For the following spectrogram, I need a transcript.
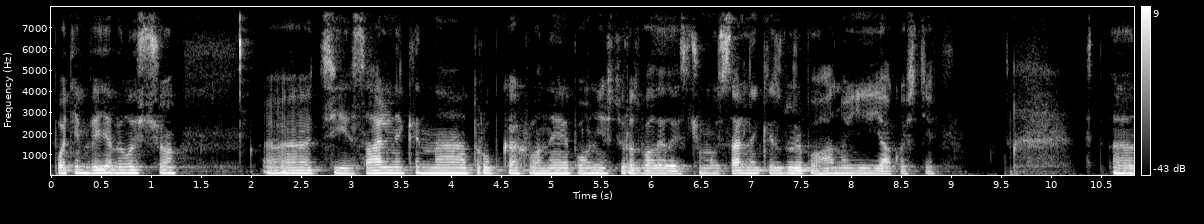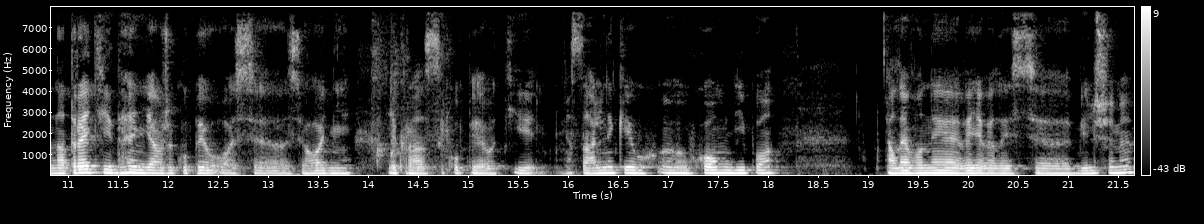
Потім виявилось, що е, ці сальники на трубках вони повністю розвалились. Чомусь сальники з дуже поганої якості. Е, На третій день я вже купив ось е, сьогодні якраз купив ті сальники в, е, Home Depot, але вони виявились більшими.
